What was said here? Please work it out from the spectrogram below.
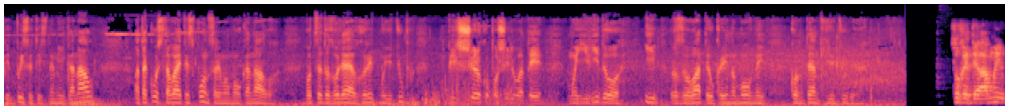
підписуйтесь на мій канал. А також ставайте спонсорами мого каналу, бо це дозволяє алгоритму YouTube більш широко поширювати мої відео і розвивати україномовний контент в YouTube. Слухайте, а ми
